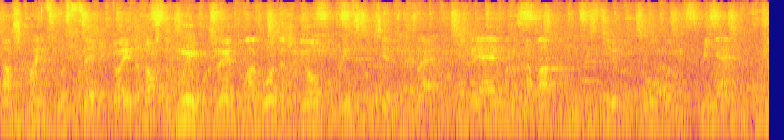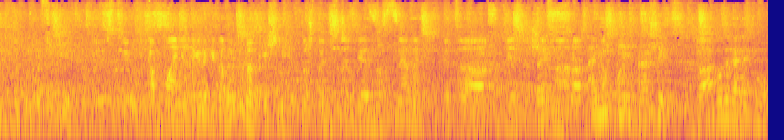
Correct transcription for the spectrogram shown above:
там шоколадница на сцене говорит о том, что мы уже два года живем по принципам сервис дизайна. Внедряем, мы разрабатываем, тестируем, пробуем, меняем. То есть э, компания тогда, когда мы туда пришли, то, что они сейчас говорят со сцены, это две совершенно разные они компании. перепрошились Да. благодаря этому.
